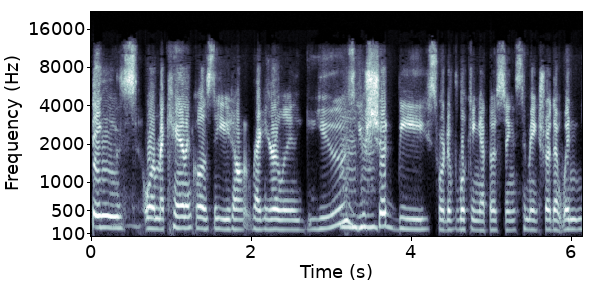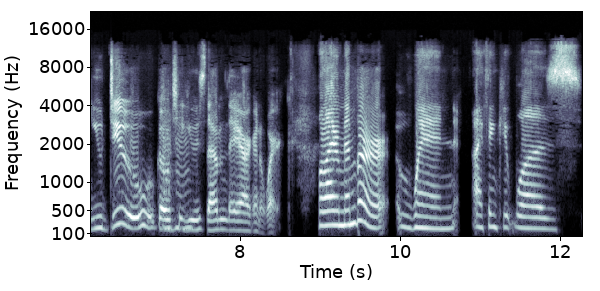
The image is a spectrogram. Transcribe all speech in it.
things or mechanicals that you don't regularly use, mm-hmm. you should be sort of looking at those things to make sure that when you do go mm-hmm. to use them, they are going to work. Well, I remember when I think it was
